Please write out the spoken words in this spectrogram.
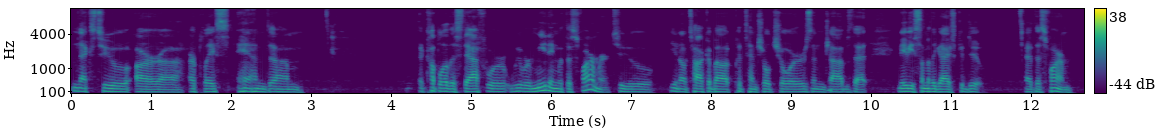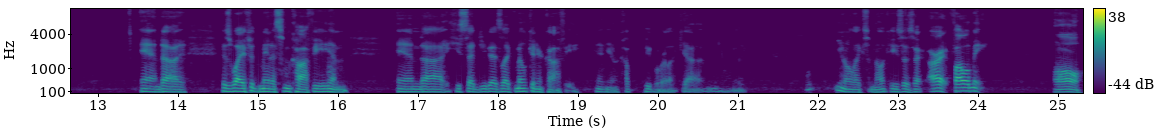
next to our uh, our place and um, a couple of the staff were we were meeting with this farmer to you know talk about potential chores and jobs that maybe some of the guys could do at this farm. And uh, his wife had made us some coffee, and and uh, he said, "Do you guys like milk in your coffee?" And you know, a couple people were like, "Yeah, you know, like, you know, like some milk." He says, "All right, follow me." Oh,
